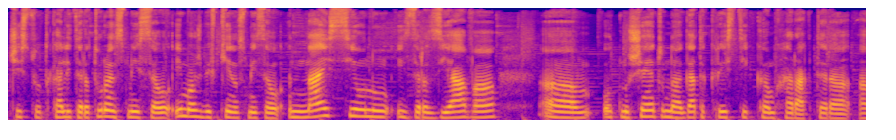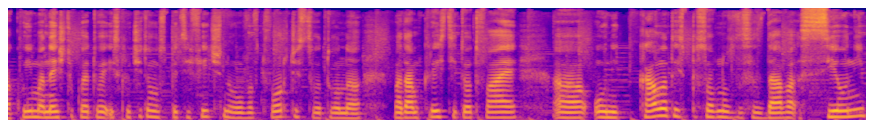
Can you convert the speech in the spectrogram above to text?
чисто така литературен смисъл и може би в кино смисъл, най-силно изразява а, отношението на Агата Кристи към характера. Ако има нещо, което е изключително специфично в творчеството на Мадам Кристи, то това е а, уникалната и способност да създава силни,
